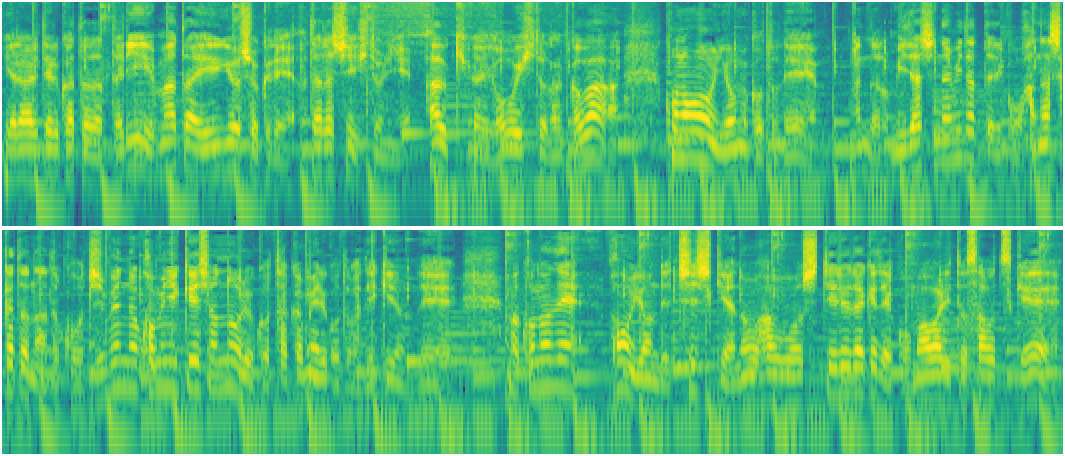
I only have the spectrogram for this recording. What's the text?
やられてる方だったりまた営業職で新しい人に会う機会が多い人なんかはこの本を読むことでなんだろう身だしなみだったりこう話し方などこう自分のコミュニケーション能力を高めることができるので、まあ、このね本を読んで知識やノウハウを知っているだけでこう周りと差をつけ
